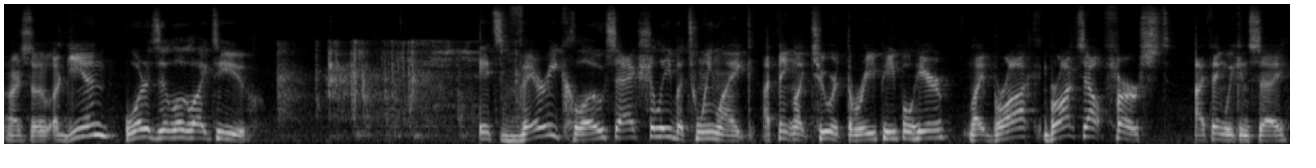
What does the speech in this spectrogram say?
Alright, so again, what does it look like to you? It's very close, actually, between, like, I think, like, two or three people here. Like, Brock, Brock's out first, I think we can say.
